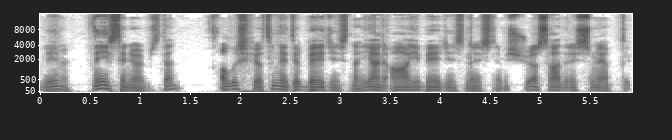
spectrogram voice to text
Değil mi? Ne isteniyor bizden? Alış fiyatı nedir? B cinsinden. Yani A'yı B cinsinden istemiş. Şurası sadeleştirme yaptık.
